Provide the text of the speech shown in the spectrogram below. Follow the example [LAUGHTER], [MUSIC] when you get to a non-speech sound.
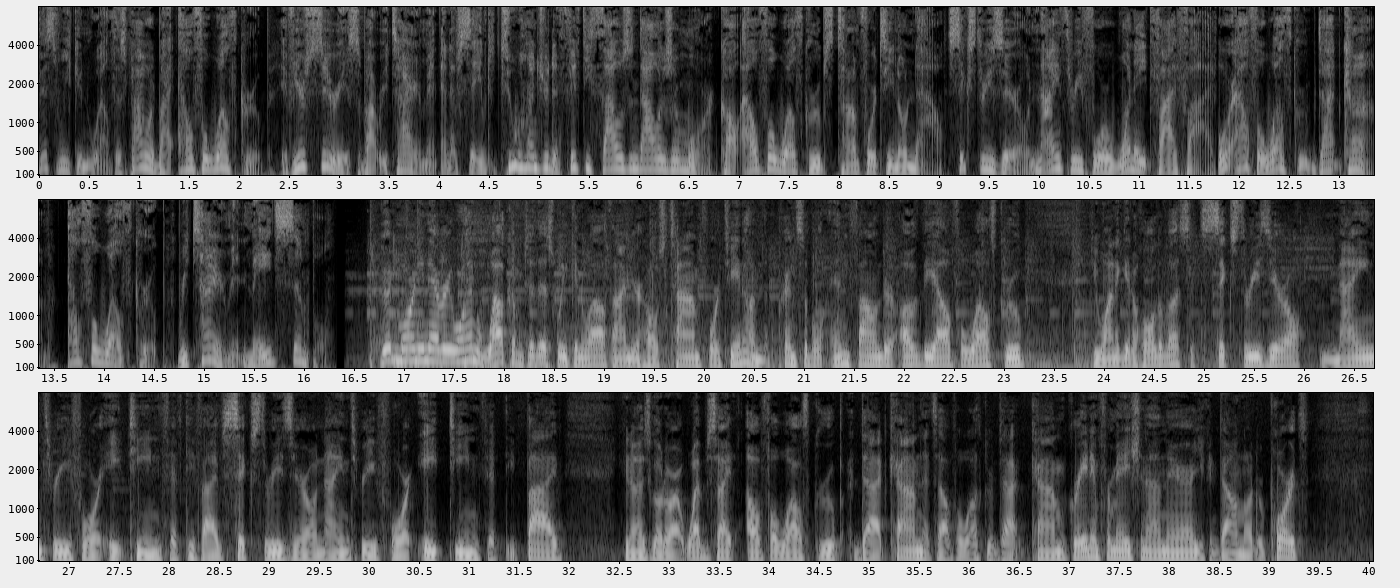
This Week in Wealth is powered by Alpha Wealth Group. If you're serious about retirement and have saved $250,000 or more, call Alpha Wealth Group's Tom Fortino now, 630-934-1855 or alphawealthgroup.com. Alpha Wealth Group. Retirement made simple. Good morning, everyone. Welcome to This Week in Wealth. I'm your host, Tom Fortino. I'm the principal and founder of the Alpha Wealth Group. If you want to get a hold of us, it's 630-934-1855, 630-934-1855. You can always go to our website, alphawealthgroup.com. That's alphawealthgroup.com. Great information on there. You can download reports.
